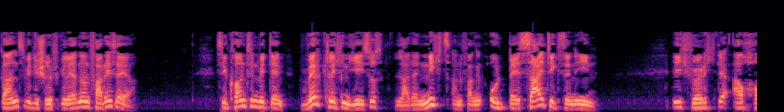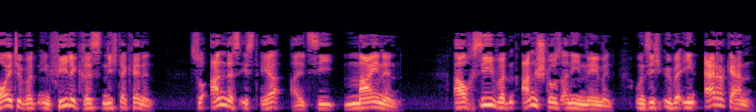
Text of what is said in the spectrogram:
Ganz wie die Schriftgelehrten und Pharisäer. Sie konnten mit dem wirklichen Jesus leider nichts anfangen und beseitigten ihn. Ich fürchte, auch heute würden ihn viele Christen nicht erkennen. So anders ist er, als sie meinen. Auch sie würden Anstoß an ihm nehmen und sich über ihn ärgern.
